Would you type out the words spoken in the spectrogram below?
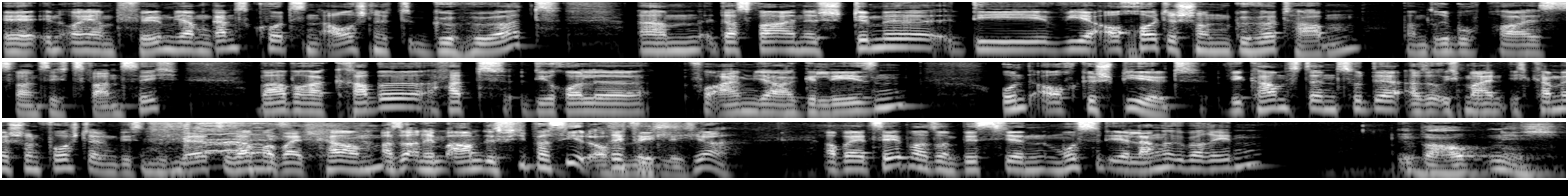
äh, in eurem Film. Wir haben einen ganz kurzen Ausschnitt gehört. Ähm, das war eine Stimme, die wir auch heute schon gehört haben beim Drehbuchpreis 2020. Barbara Krabbe hat die Rolle vor einem Jahr gelesen und auch gespielt. Wie kam es denn zu der, also ich meine, ich kann mir schon vorstellen, wie es zu der Zusammenarbeit kam. Also an dem Abend ist viel passiert offensichtlich, Richtig. ja. Aber erzählt mal so ein bisschen, musstet ihr lange überreden? Überhaupt nicht.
